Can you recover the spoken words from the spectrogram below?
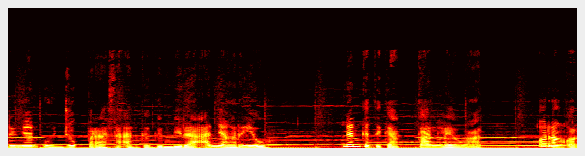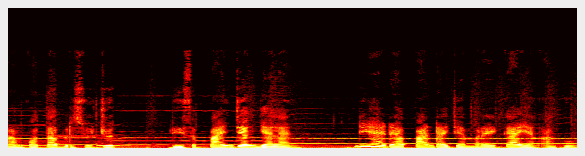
dengan unjuk perasaan kegembiraan yang riuh. Dan ketika Kan lewat, orang-orang kota bersujud di sepanjang jalan di hadapan raja mereka yang agung.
